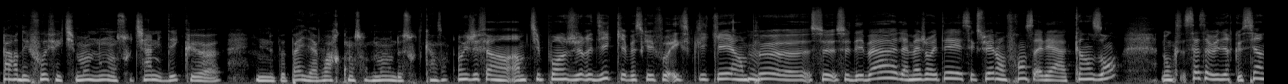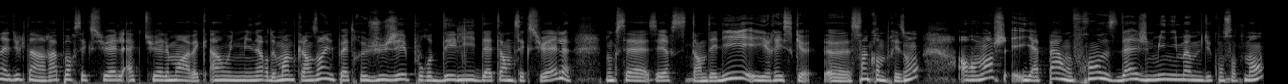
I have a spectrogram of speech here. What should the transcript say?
Par défaut, effectivement, nous, on soutient l'idée qu'il euh, ne peut pas y avoir consentement en dessous de 15 ans. Oui, j'ai fait un, petit point juridique parce qu'il faut expliquer un hmm. peu euh, ce, débat. La majorité sexuelle en France, elle est à 15 ans. Donc ça, ça veut dire que si un adulte a un rapport sexuel actuellement avec un ou une mineure de moins de 15 ans, il peut être jugé pour délit d'atteinte sexuelle. Donc c'est-à-dire que c'est un délit et il risque 5 euh, ans de prison. En revanche, il n'y a pas en France d'âge minimum du consentement.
